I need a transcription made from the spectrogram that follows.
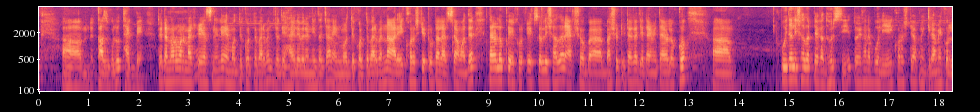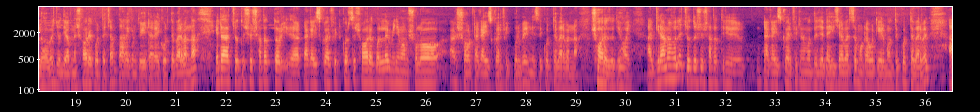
কাজগুলো থাকবে। তো এটা নর্মাল ম্যাটেরিয়ালস নিলে এর মধ্যে করতে পারবেন। যদি হাই লেভেলে নিতে চান, এর মধ্যে করতে পারবেন না। আর এই খরচটি টোটাল আসছে আমাদের তেরো লক্ষ এক- একচল্লিশ হাজার একশো বাষট্টি টাকা, যেটা আমি তেরো লক্ষ পঁয়তাল্লিশ হাজার টাকা ধরছি, তো এখানে বলি এই খরচটি আপনি গ্রামে করলে হবে, যদি আপনি শহরে করতে চান, তাহলে কিন্তু এই টাকায় করতে পারবেন না। এটা চোদ্দোশো সাতাত্তর টাকা স্কোয়ার ফিট করছে, শহরে করলে মিনিমাম ষোলোশো টাকা স্কোয়ার ফিট পড়বে, এর নিচে করতে পারবেন না, শহরে যদি হয়। আর গ্রামে হলে চোদ্দোশো সাতাত্তর টাকা স্কোয়ার ফিটের মধ্যে যেটা হিসাব আছে, মোটামুটি এর মধ্যে করতে পারবেন।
